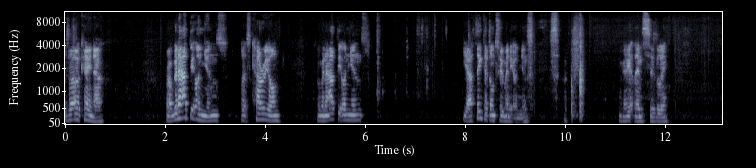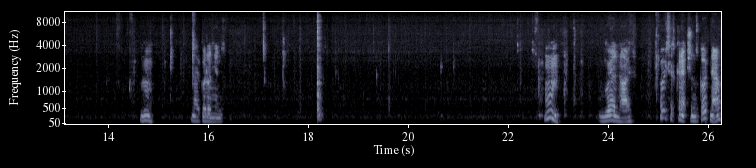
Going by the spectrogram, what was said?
is that okay now? Right, I'm going to add the onions. Let's carry on. I'm going to add the onions. Yeah, I think I've done too many onions. So I'm going to get them sizzling. Mmm, they're good onions. Mmm, really nice. Oh, it says connection's good now.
